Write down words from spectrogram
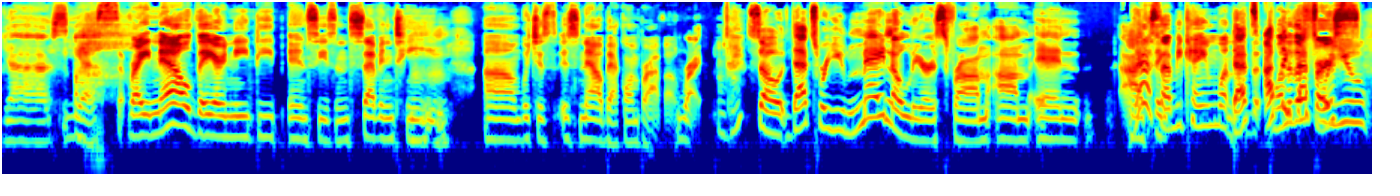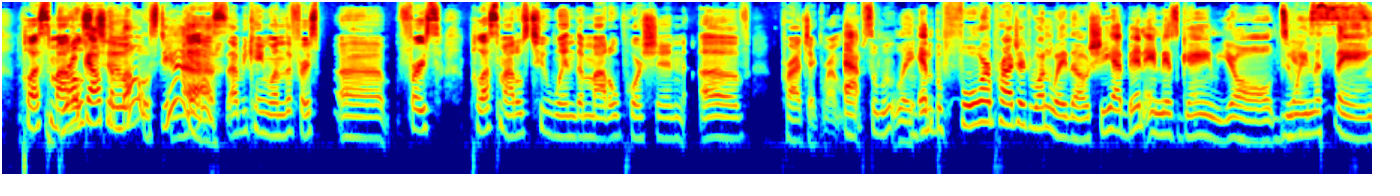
Yes. Yes. right now they are knee deep in season 17, um, which is, is now back on Bravo. Right. So that's where you may know Liris from. Um, and I yes, think I became one. that's- the, I one think of the that's where first you plus models out the most, yeah. Yes, I became one of the first uh, first plus models to win the model portion of Project Runway. Absolutely. And before Project Runway, though, she had been in this game, y'all, doing Yes. the thing.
